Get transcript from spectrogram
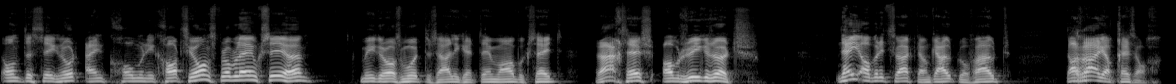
und das sei nur ein Kommunikationsproblem gewesen. Meine Großmutter Selig hat dem aber gesagt, Recht hast, aber schweigen sollst. Nein, aber jetzt wegen dem Geld, das fehlt, das wäre ja keine Sache.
